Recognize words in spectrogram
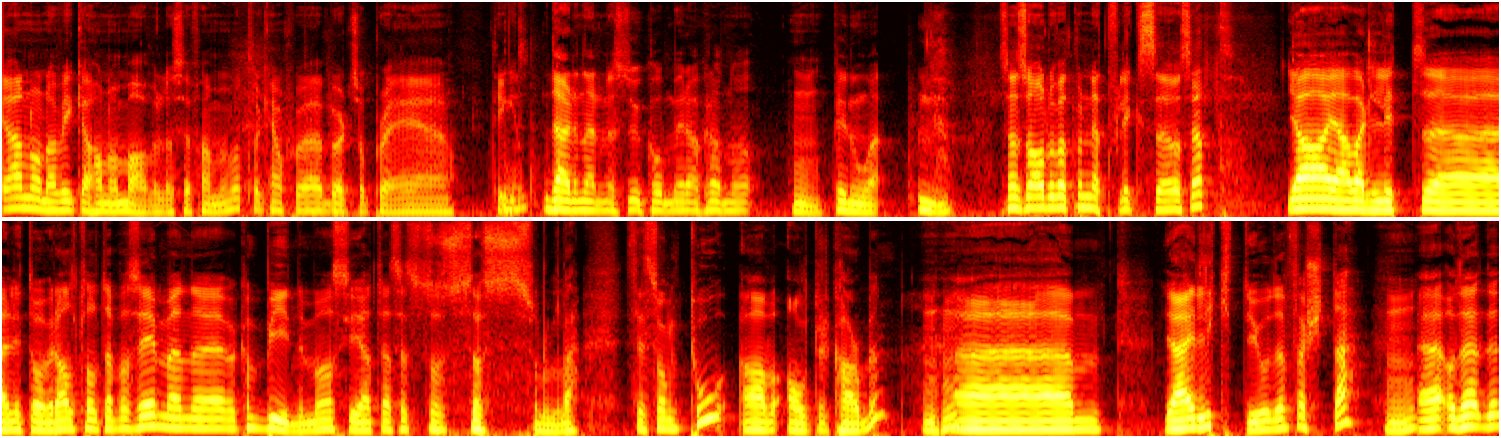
Ja, nå når vi ikke har noe Marvel å se frem mot, så kanskje Birds of Prey er tingen. Det er det nærmeste du kommer akkurat nå Mm. til noe. Mm. Sen så har du vært på Netflix eh, og sett. Ja, jeg har vært litt, uh, litt overalt, holdt jeg på å si. Men uh, jeg kan begynne med å si at jeg har sett så, så, sesong to av Altered Carbon. Mm -hmm. uh, jeg likte jo den første. Mm. Eh, og det, det,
